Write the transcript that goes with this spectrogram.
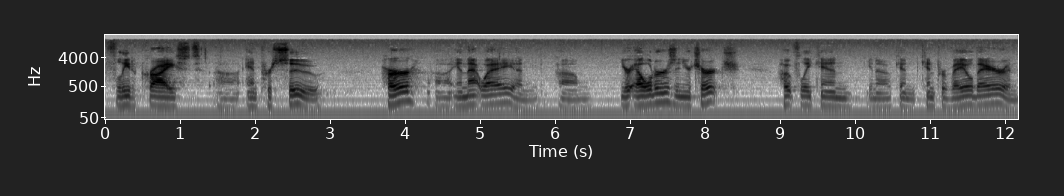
flee to Christ uh, and pursue her uh, in that way, and um, your elders in your church hopefully can you know can can prevail there, and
